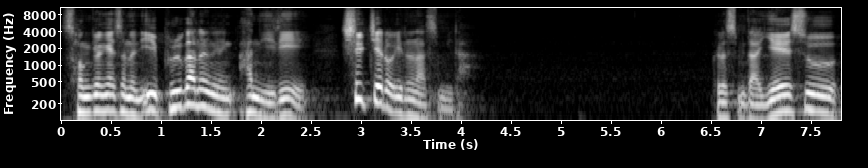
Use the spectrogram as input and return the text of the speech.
성경에서는 이 불가능한 일이 실제로 일어났습니다. 그렇습니다. 예수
